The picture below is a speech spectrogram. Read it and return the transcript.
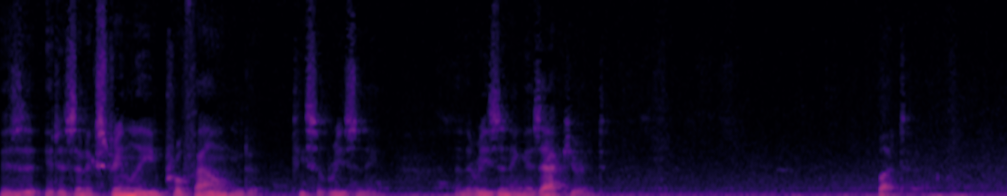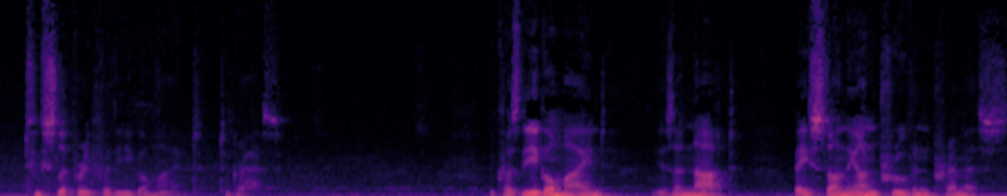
Is it is an extremely profound piece of reasoning, and the reasoning is accurate, but too slippery for the ego mind to grasp. Because the ego mind is a knot based on the unproven premise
